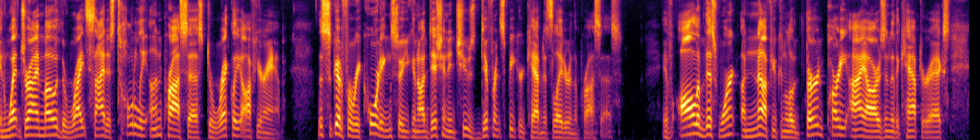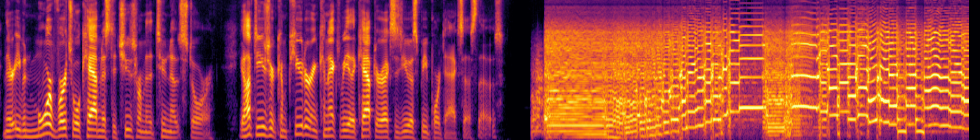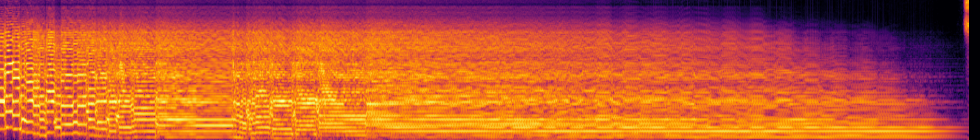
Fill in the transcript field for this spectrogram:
In wet dry mode, the right side is totally unprocessed directly off your amp. This is good for recording so you can audition and choose different speaker cabinets later in the process. If all of this weren't enough, you can load third-party IRs into the Captor X, and there are even more virtual cabinets to choose from in the Two Notes store. You'll have to use your computer and connect via the Captor X's USB port to access those. Some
